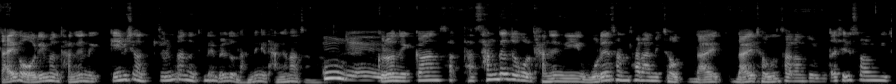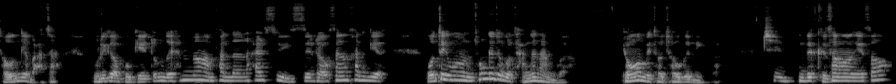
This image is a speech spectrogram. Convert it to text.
나이가 어리면 당연히 게임 시간 줄면은 그 레벨도 낮는 게 당연하잖아. 응, 응. 그러니까 사- 다- 상대적으로 당연히 오래 산 사람이 적, 나이, 나이 적은 사람들보다 실수하는 적은 게 맞아. 우리가 보기에 좀 더 현명한 판단을 할 수 있으라고 생각하는 게 어떻게 보면 통계적으로 당연한 거야. 경험이 더 적으니까. 그치. 근데 그 상황에서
